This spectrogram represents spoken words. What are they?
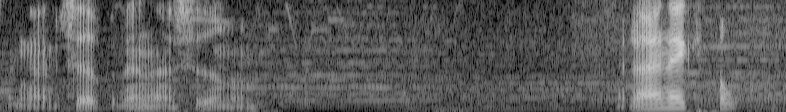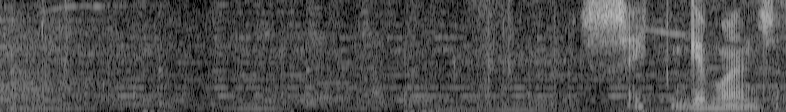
Han er garanteret på den her side nu. Er der han ikke? Oh. Satan gemmer han sig.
